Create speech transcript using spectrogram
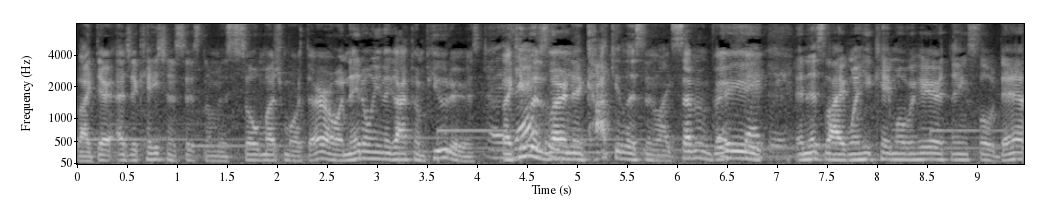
like their education system is so much more thorough, and they don't even got computers. Like he was learning calculus in like seventh grade, Exactly. and it's like when he came over here, things slowed down.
